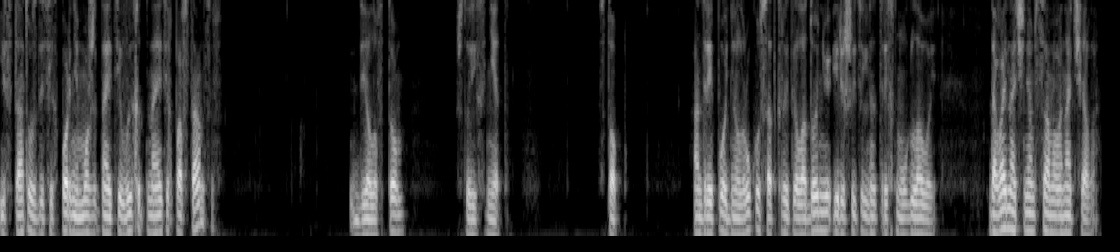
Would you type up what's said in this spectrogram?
И статус до сих пор не может найти выход на этих повстанцев? Дело в том, что их нет. Стоп. Андрей поднял руку с открытой ладонью и решительно тряхнул головой. Давай начнем с самого начала.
